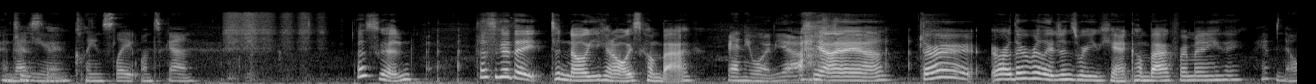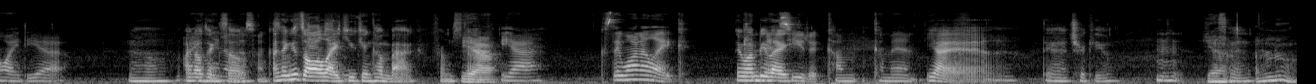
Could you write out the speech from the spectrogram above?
And then you're clean slate once again. That's good. That's good that, to know you can always come back. Anyone, yeah. Yeah, yeah, yeah. There are, are there religions where you can't come back from anything? I have no idea. No, I I don't think so. this I I think it's all like you can come back from stuff. Yeah. Yeah. Because they want to, like, They want to be like, you to come come in. yeah, yeah, yeah. They're gonna trick you. Yeah. That's good. I don't know.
